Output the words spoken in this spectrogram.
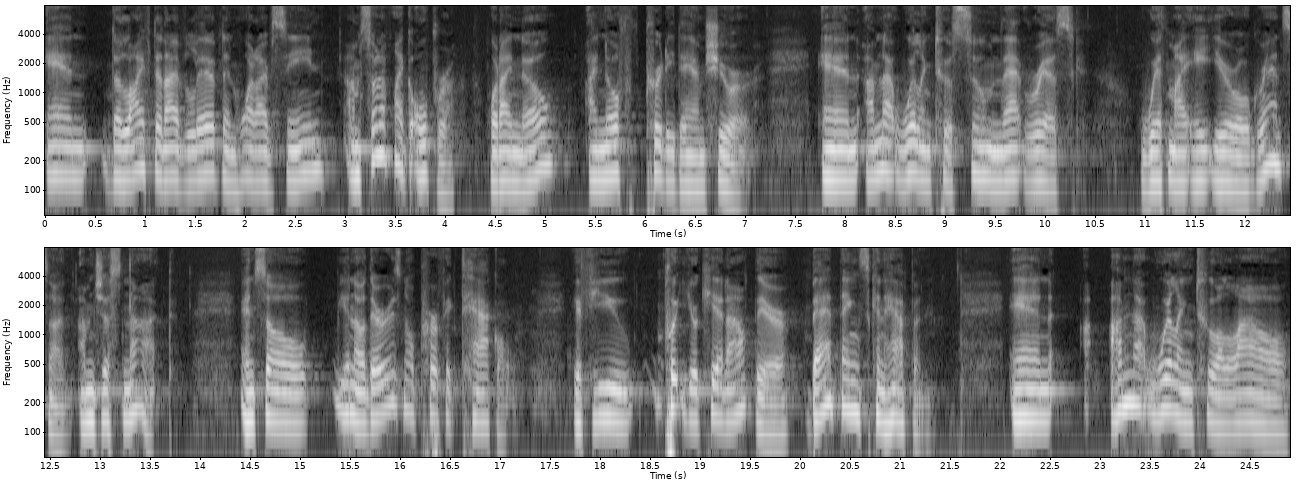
and the life that I've lived and what I've seen, I'm sort of like Oprah. What I know, I know pretty damn sure. And I'm not willing to assume that risk with my eight year old grandson. I'm just not. And so, you know, there is no perfect tackle. If you put your kid out there, bad things can happen. And I'm not willing to allow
